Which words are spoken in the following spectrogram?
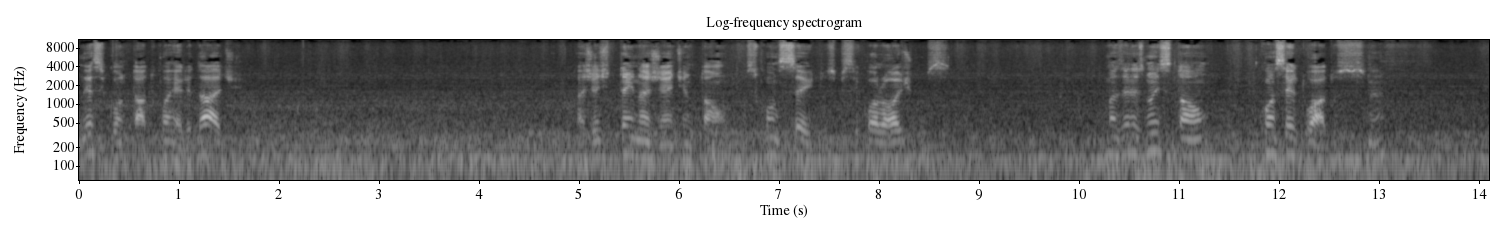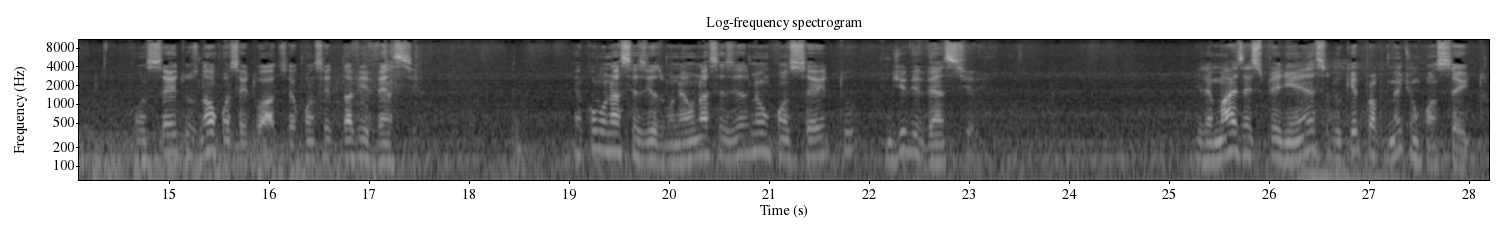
nesse contato com a realidade, A gente tem na gente então os conceitos psicológicos, mas eles não estão conceituados, né? Conceitos não conceituados, é o conceito da vivência. É como o narcisismo, né? O narcisismo é um conceito de vivência. Ele é mais a experiência do que propriamente um conceito.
